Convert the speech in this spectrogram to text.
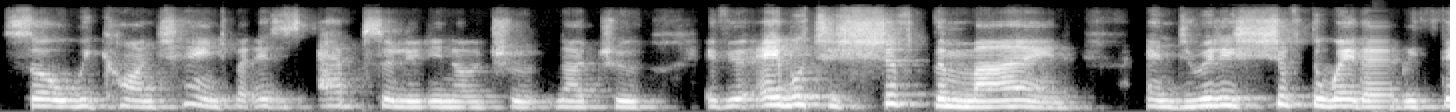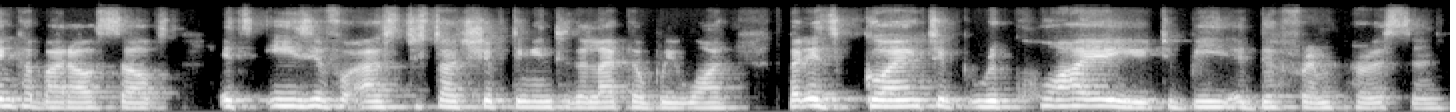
So we can't change. But it is absolutely no true, not true. If you're able to shift the mind and really shift the way that we think about ourselves, it's easier for us to start shifting into the life that we want but it's going to require you to be a different person.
